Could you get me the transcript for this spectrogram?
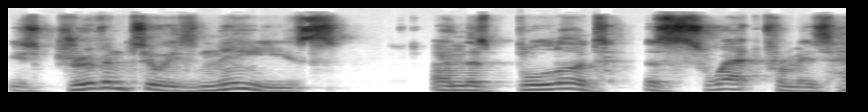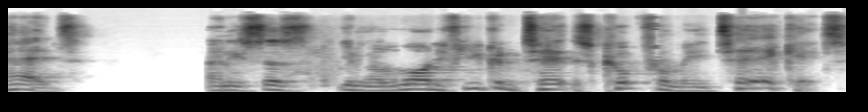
he's driven to his knees and there's blood, there's sweat from his head. And he says, You know, Lord, if you can take this cup from me, take it,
